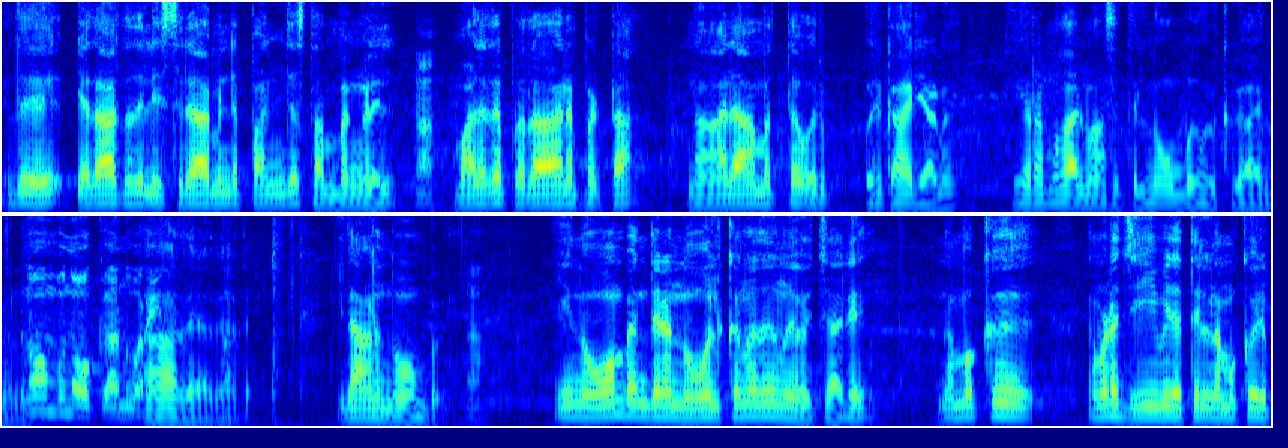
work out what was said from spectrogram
ഇത് യഥാർത്ഥത്തിൽ ഇസ്ലാമിന്റെ പഞ്ചസ്തംഭങ്ങളിൽ വളരെ പ്രധാനപ്പെട്ട നാലാമത്തെ ഒരു ഒരു കാര്യമാണ് ഈ റമദാൻ മാസത്തിൽ നോമ്പ് നോൽക്കുക എന്നുള്ളത്. നോമ്പ് നോക്കുക എന്ന് ആ അതെ അതെ അതെ. ഇതാണ് നോമ്പ്. ഈ നോമ്പ് എന്തിനാണ് നോൽക്കുന്നത് എന്ന് ചോദിച്ചാൽ നമുക്ക് നമ്മുടെ ജീവിതത്തിൽ നമുക്കൊരു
